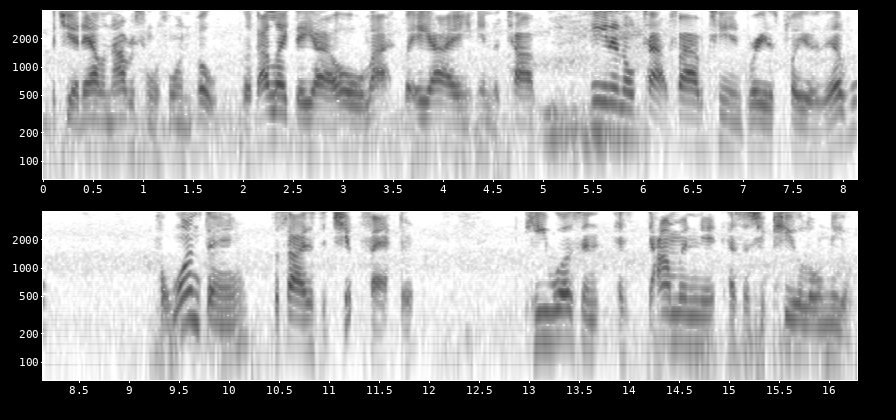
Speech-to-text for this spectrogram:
but you had Allen Iverson with one vote. Look, I liked AI a whole lot, but AI ain't in the top. He ain't in no top five, ten greatest players ever for one thing, besides the chip factor, he wasn't as dominant as a Shaquille O'Neal,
